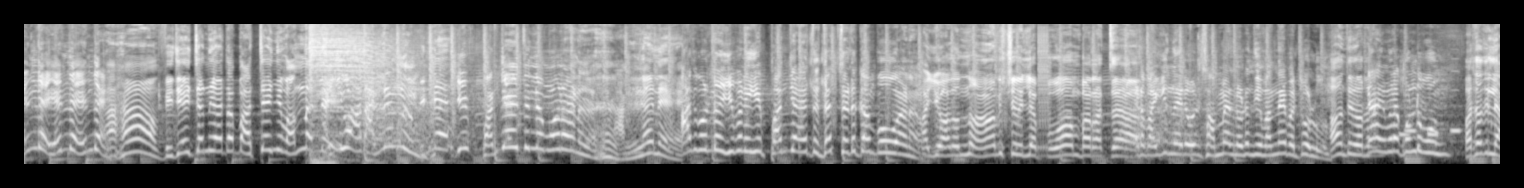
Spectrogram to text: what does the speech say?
എന്റെ എന്റെ എന്റെ. വിജയിച്ചെന്ന് കേട്ടപ്പോ അച്ഛഞ്ഞ് വന്നല്ലേ? അയ്യോ അതല്ലെന്നും. ഈ പഞ്ചായത്തിന്റെ മോനാണ്. അങ്ങനെ. അതുകൊണ്ട് ഇവൻ ഈ പഞ്ചായത്ത് ദസ് എടുക്കാൻ പോവുകയാണ്. അയ്യോ അതൊന്നും ആവശ്യമില്ല. പോവാൻ പറച്ച വൈകുന്നേരം ഒരു സമ്മേളനം നീ വന്നേ പറ്റുള്ളൂ. ഞാൻ ഇവനെ കൊണ്ടുപോകും. പറ്റത്തില്ല.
